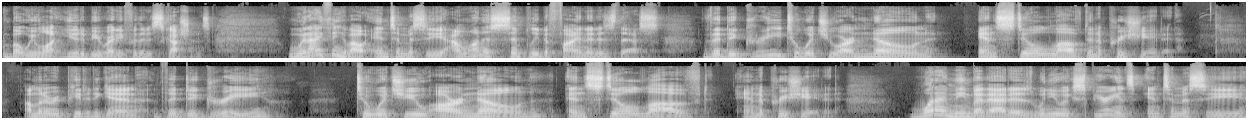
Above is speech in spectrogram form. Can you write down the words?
But we want you to be ready for the discussions. When I think about intimacy, I want to simply define it as this the degree to which you are known and still loved and appreciated. I'm going to repeat it again the degree to which you are known and still loved and appreciated. What I mean by that is when you experience intimacy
